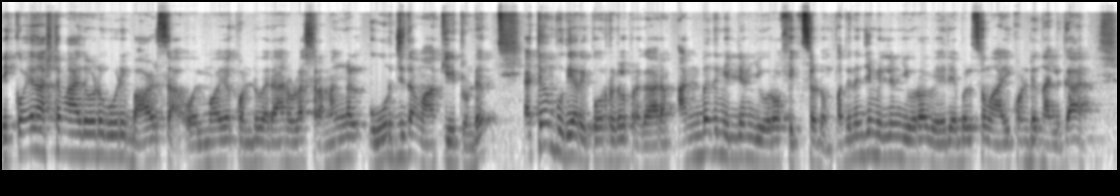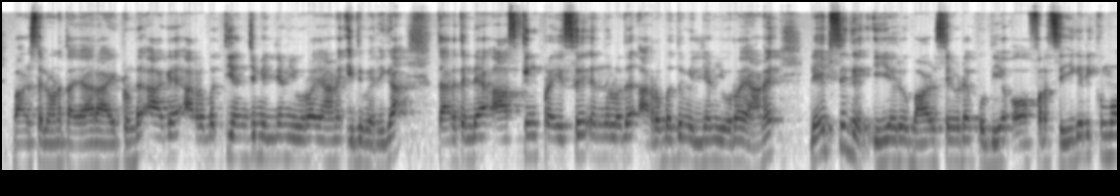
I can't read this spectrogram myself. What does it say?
നിക്കോയെ നഷ്ടമായതോടുകൂടി ബാഴ്സ ഓൽമോയെ കൊണ്ടുവരാനുള്ള ശ്രമങ്ങൾ ഊർജിതമാക്കിയിട്ടുണ്ട്. ഏറ്റവും പുതിയ റിപ്പോർട്ടുകൾ പ്രകാരം അൻപത് മില്യൺ യൂറോ ഫിക്സഡും പതിനഞ്ച് മില്യൺ യൂറോ വേരിയബിൾസും ആയിക്കൊണ്ട് നൽകാൻ ബാഴ്സലോണ തയ്യാറായിട്ടുണ്ട്. ആകെ അറുപത്തിയഞ്ച് മില്യൺ യൂറോയാണ് ഇത് വരിക. താരത്തിന്റെ ആസ്കിംഗ് പ്രൈസ് എന്നുള്ളത് അറുപത് മില്യൺ യൂറോയാണ്. ലേപ്സിഗ് ഈ ഒരു ബാഴ്സയുടെ പുതിയ ഓഫർ സ്വീകരിക്കുമോ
